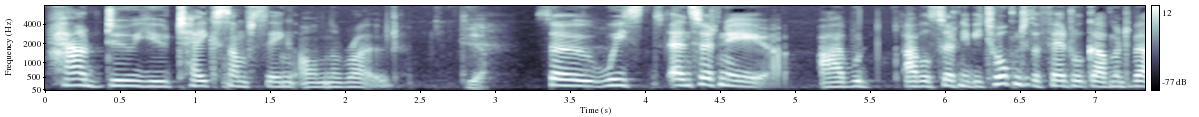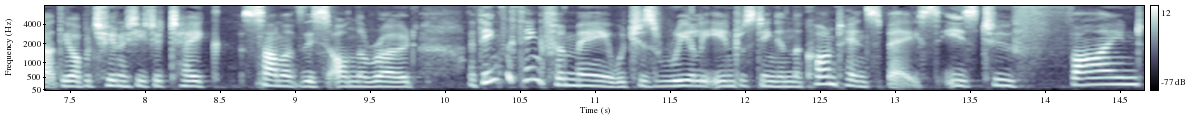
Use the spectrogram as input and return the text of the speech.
how do you take something on the road? Yeah. So we, and certainly I would, I will certainly be talking to the federal government about the opportunity to take some of this on the road. I think the thing for me, which is really interesting in the content space, is to find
